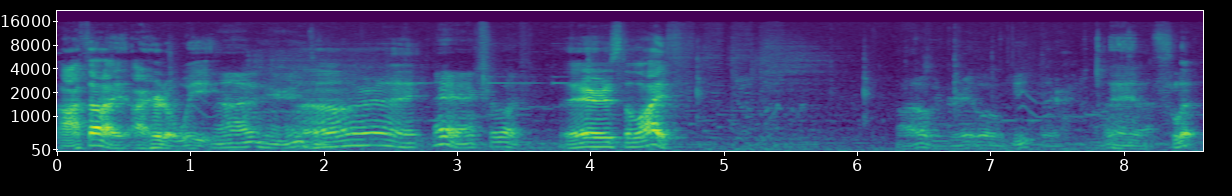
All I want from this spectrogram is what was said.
I thought I, I heard a we. No, I didn't hear anything. Alright. hey, extra life. There's the life. Oh, that was a great little beat there. Like And that. flip.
